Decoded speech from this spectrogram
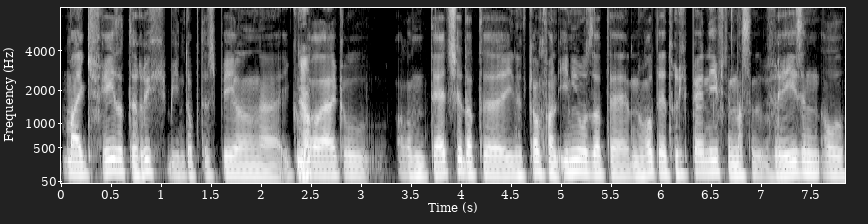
maar ik vrees dat de rug begint op te spelen. Eh, ik hoor Ja. al eigenlijk al, al een tijdje dat eh, in het kamp van Ineos dat hij nog altijd rugpijn heeft en dat ze vrezen al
